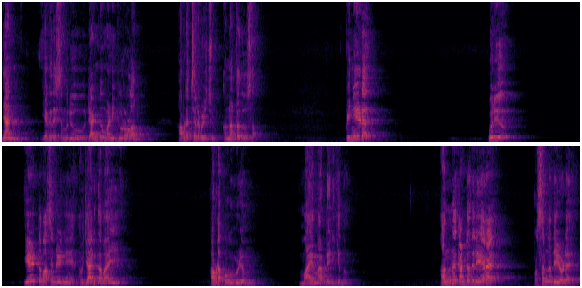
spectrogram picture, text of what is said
ഞാൻ ഏകദേശം ഒരു രണ്ട് മണിക്കൂറോളം അവിടെ ചെലവഴിച്ചു അന്നത്തെ ദിവസം. പിന്നീട് ഒരു ഏഴെട്ട് മാസം കഴിഞ്ഞ് അവിചാരിതമായി അവിടെ പോകുമ്പോഴും മായമ്മ അവിടെ ഇരിക്കുന്നു. അന്ന് കണ്ടതിലേറെ പ്രസന്നതയോടെ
